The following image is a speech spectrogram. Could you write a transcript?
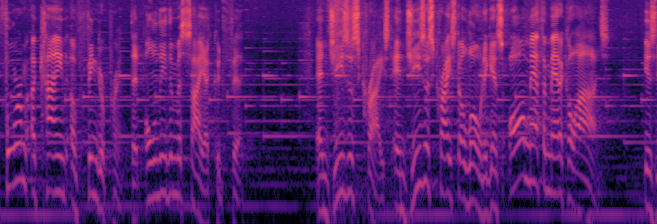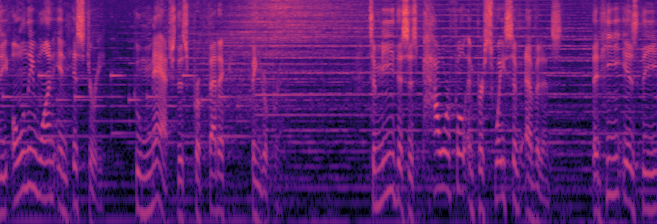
form a kind of fingerprint that only the Messiah could fit. And Jesus Christ, and Jesus Christ alone, against all mathematical odds, is the only one in history who matched this prophetic fingerprint. To me, this is powerful and persuasive evidence that he is the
